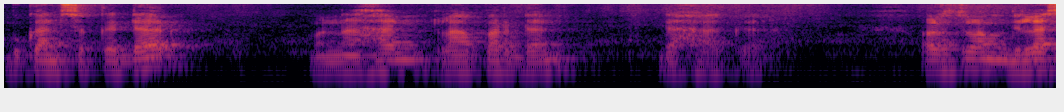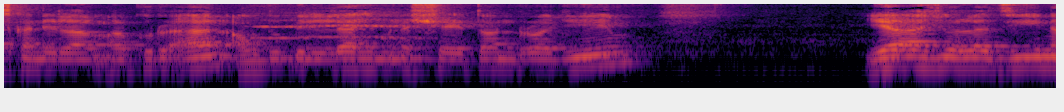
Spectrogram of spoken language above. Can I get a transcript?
bukan sekedar menahan lapar dan dahaga. Allah telah menjelaskan di dalam Al-Quran A'udzubillahi minasyaitonirrajim. Ya ayyuhallazina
